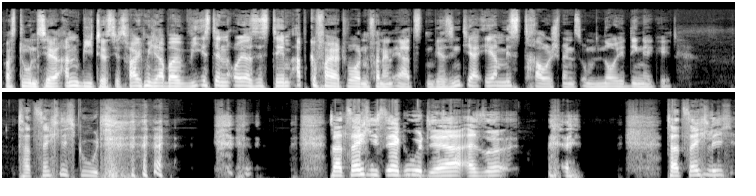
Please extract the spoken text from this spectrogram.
was du uns hier anbietest. Jetzt frage ich mich aber, wie ist denn euer System abgefeiert worden von den Ärzten? Wir sind ja eher misstrauisch, wenn es um neue Dinge geht. Tatsächlich gut. tatsächlich sehr gut, ja. Also tatsächlich,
